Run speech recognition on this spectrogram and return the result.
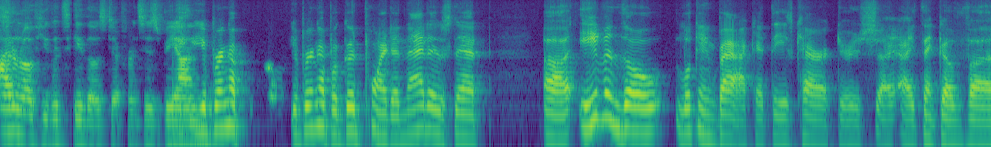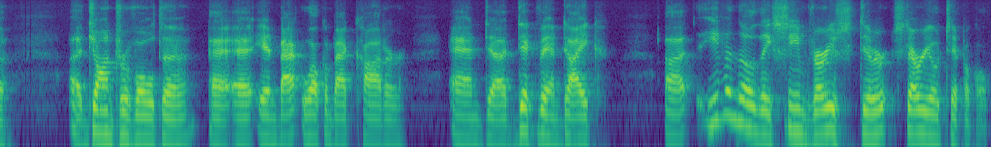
I don't know if you could see those differences beyond. You bring up you bring up a good point, and that is that uh, even though looking back at these characters, I, I think of uh, uh John Travolta uh, uh, in back, Welcome Back, Kotter, and Dick Van Dyke. even though they seemed very stereotypical,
